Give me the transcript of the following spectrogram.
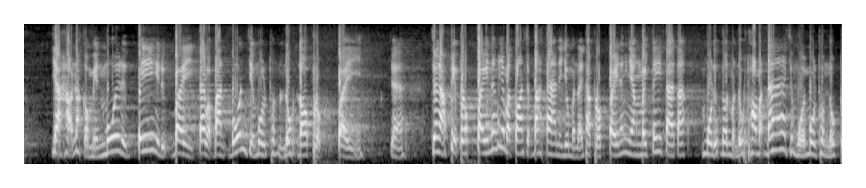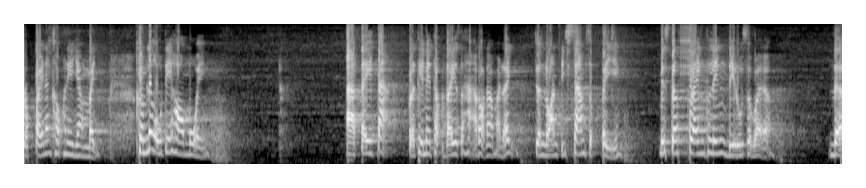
4យ៉ាងហោចណាស់ក៏មាន1ឬ2ឬ3តែបើបាន4ជាមូលធនមនុស្សដ៏ប្រពៃចា ចឹងអាពាក្យប្រពៃហ្នឹងខ្ញុំអត់ទាន់ច្បាស់តានិយមន័យថាប្រពៃហ្នឹងយ៉ាងម៉េចទេតែតាមូលធនមនុស្សធម្មតាជាមួយមូលធនមនុស្សប្រពៃហ្នឹងខុសគ្នាយ៉ាងម៉េចខ្ញុំលើកឧទាហរណ៍មួយអតីតប្រធានាធិបតីសហរដ្ឋអាមេរិកជំនាន់ទី32 Mr Franklin D Roosevelt the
